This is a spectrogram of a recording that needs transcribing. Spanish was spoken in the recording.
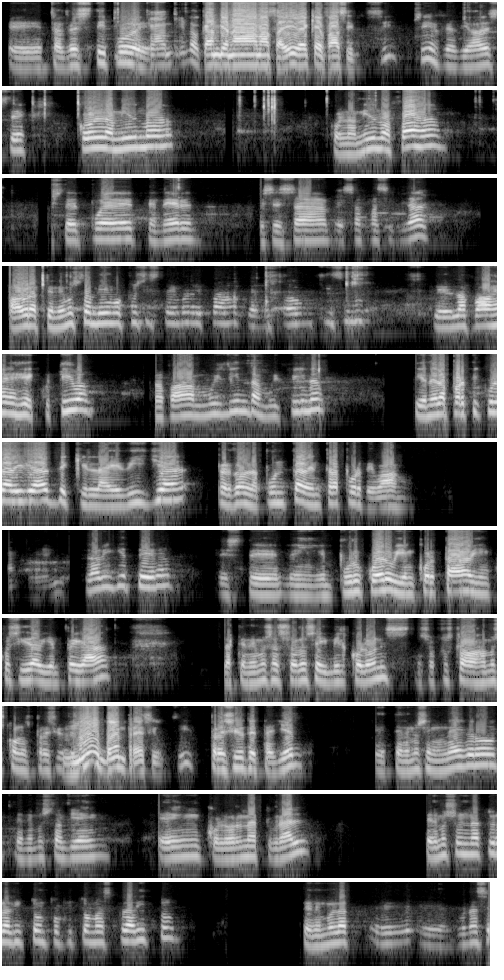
eh, tal vez tipo de... Lo cambia, nada más ahí, ve que fácil. Sí, sí, en realidad este, con la misma con la misma faja, usted puede tener pues, esa, esa facilidad. Ahora tenemos también otro sistema de faja que ha gustado muchísimo, que es la faja ejecutiva, una faja muy linda, muy fina, tiene la particularidad de que la hebilla, perdón, la punta entra por debajo. La billetera, este, en, en puro cuero, bien cortada, bien cosida, bien pegada, la tenemos a solo 6 mil colones. Nosotros trabajamos con los precios. De, Muy buen precio. Sí, precios de taller. Eh, tenemos en negro, tenemos también en color natural. Tenemos un naturalito un poquito más clarito. Tenemos la, eh, eh, algunas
